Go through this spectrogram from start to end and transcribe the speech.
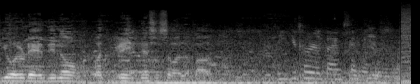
you already know what greatness is all about. Thank you for your time, Thank you. Senator.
